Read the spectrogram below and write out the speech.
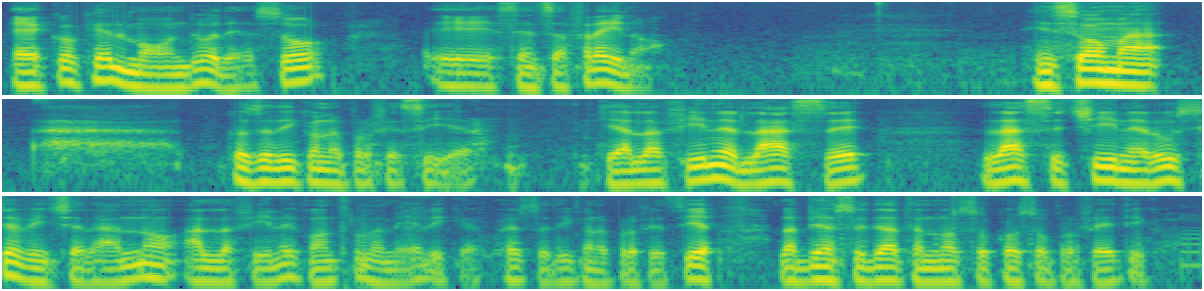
ecco che il mondo adesso è senza freno. Insomma, cosa dicono le profezie? Che alla fine l'asse, l'asse Cina e Russia vinceranno alla fine contro l'America. Questo dicono le profezie, l'abbiamo studiato nel nostro corso profetico.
